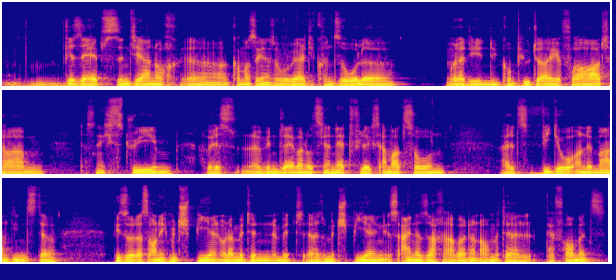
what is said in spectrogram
Wir selbst sind ja noch, äh, kommen aus der Generation, wo wir halt die Konsole oder die, den Computer hier vor Ort haben, das nicht streamen, aber jetzt, äh, wir selber nutzen ja Netflix, Amazon als Video-on-Demand-Dienste. Wieso das auch nicht mit Spielen oder mit den, mit, also mit Spielen ist eine Sache, aber dann auch mit der Performance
